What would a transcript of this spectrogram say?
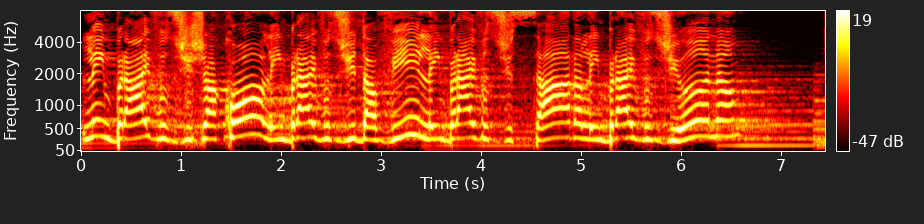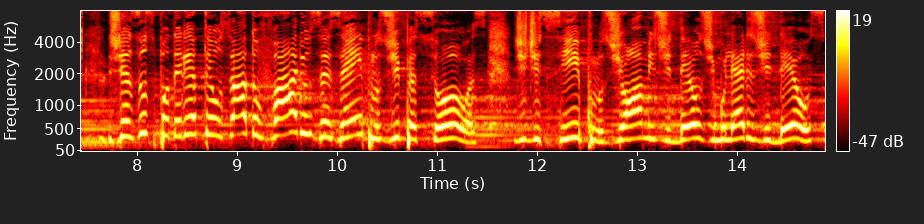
lembrai-vos de Jacó, lembrai-vos de Davi, lembrai-vos de Sara, lembrai-vos de Ana. Jesus poderia ter usado vários exemplos de pessoas, de discípulos, de homens de Deus, de mulheres de Deus,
